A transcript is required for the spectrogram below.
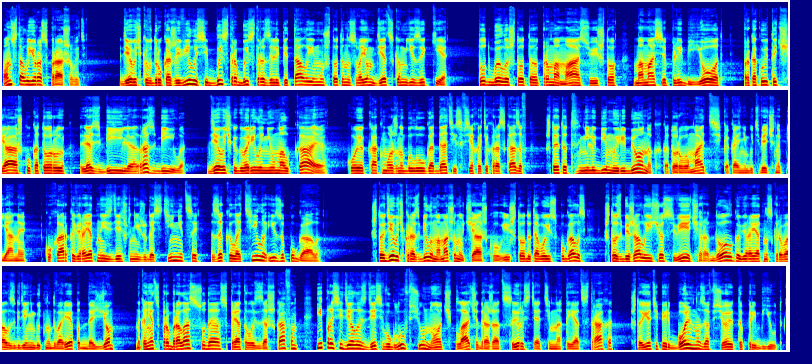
Он стал ее расспрашивать. Девочка вдруг оживилась и быстро-быстро залепетала ему что-то на своем детском языке. Тут было что-то про мамасю и что мамася плебьет, про какую-то чашку, которую лязбиля разбила. Девочка говорила, не умолкая, кое-как можно было угадать из всех этих рассказов, что этот нелюбимый ребенок, которого мать, какая-нибудь вечно пьяная, кухарка, вероятно, из здешней же гостиницы, заколотила и запугала. Что девочка разбила мамашину чашку, и что до того испугалась, что сбежала еще с вечера, долго, вероятно, скрывалась где-нибудь на дворе под дождем, наконец пробралась сюда, спряталась за шкафом и просидела здесь в углу всю ночь, плача, дрожа от сырости, от темноты и от страха, что ее теперь больно за все это прибьют.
